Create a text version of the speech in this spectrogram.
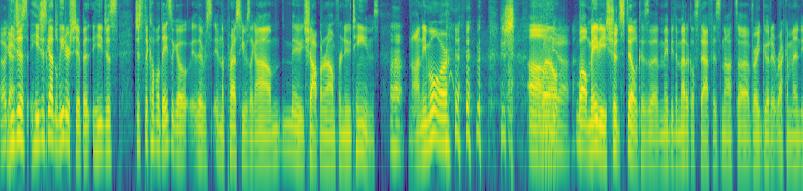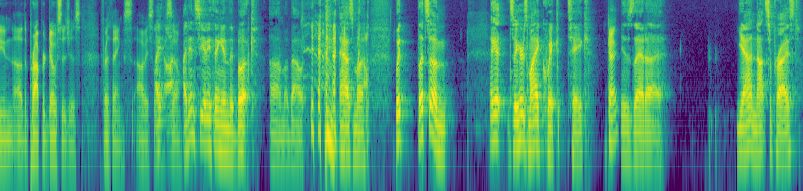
Okay. He just he just got leadership. He just just a couple days ago there was in the press he was like um maybe shopping around for new teams. Uh-huh. Not anymore. Um, Well, yeah. well, maybe should still because uh, maybe the medical staff is not uh, very good at recommending uh, the proper dosages for things. Obviously, I, so I, I didn't see anything in the book um, about asthma, but let's um. Get, so here's my quick take: Okay. is that uh, yeah, not surprised.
